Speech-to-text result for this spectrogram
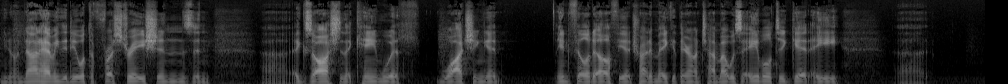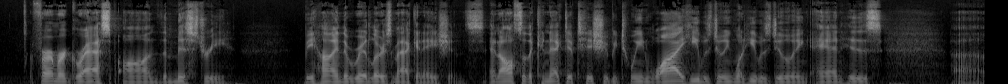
you know, not having to deal with the frustrations and uh, exhaustion that came with watching it in Philadelphia, trying to make it there on time, I was able to get a uh, firmer grasp on the mystery behind the Riddler's machinations and also the connective tissue between why he was doing what he was doing and his uh,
